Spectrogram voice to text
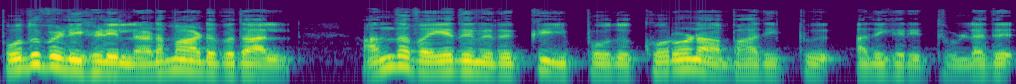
பொதுவெளிகளில் நடமாடுவதால் அந்த வயதினருக்கு இப்போது கொரோனா பாதிப்பு அதிகரித்துள்ளது.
